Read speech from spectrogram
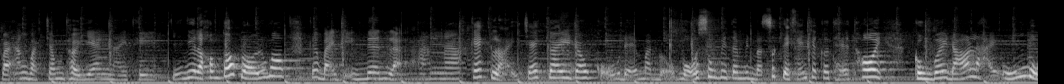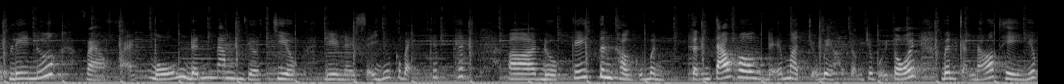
và ăn vặt trong thời gian này thì dĩ nhiên là không tốt rồi đúng không? Các bạn chỉ nên là ăn các loại trái cây rau củ để mà đổ bổ sung vitamin và sức đề kháng cho cơ thể thôi. Cùng với đó là hãy uống một ly nước vào khoảng 4 đến 5 giờ chiều. Điều này sẽ giúp các bạn kích thích uh, được cái tinh thần của mình tỉnh táo hơn để mà chuẩn bị hoạt động cho buổi tối. Bên cạnh đó thì giúp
